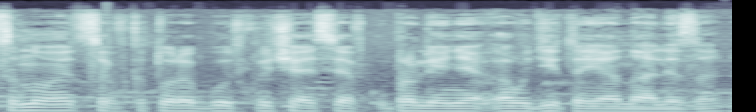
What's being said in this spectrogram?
становится, в которой будет включать в себя управление аудита и анализа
